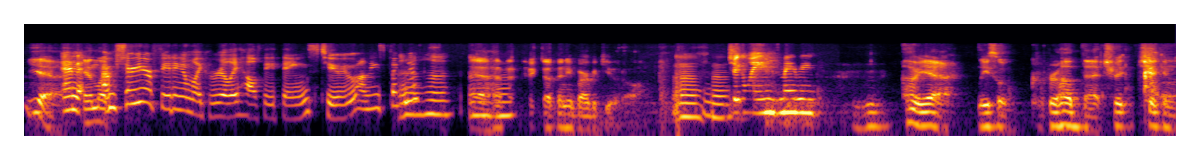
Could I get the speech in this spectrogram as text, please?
Yeah, and, and like, I'm sure you're feeding them like really healthy things too on these picnics. Mm-hmm, yeah, mm-hmm. I haven't picked up any barbecue at all. Mm-hmm. Chicken wings, maybe. Mm-hmm. Oh yeah, Liesel will grub that tri- chicken.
